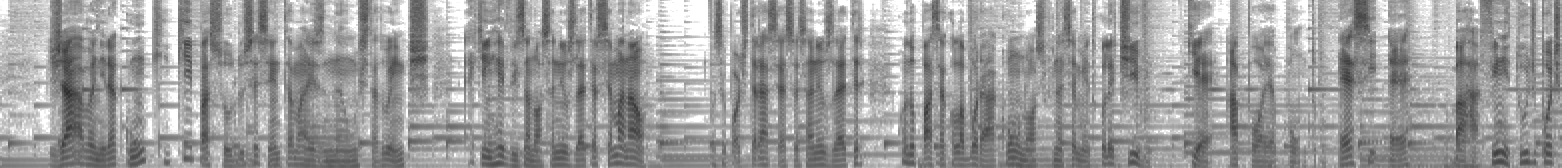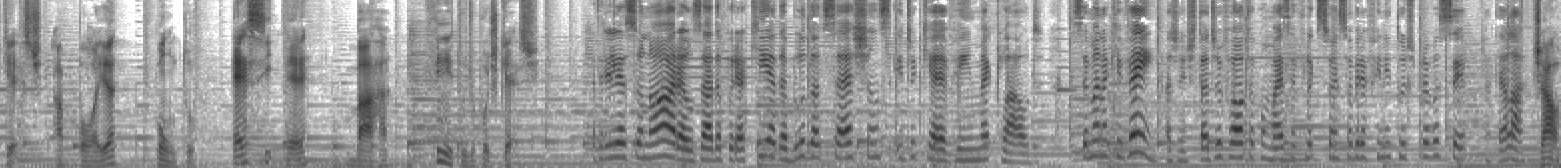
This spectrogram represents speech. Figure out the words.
Já a Vanira Kunk, que passou dos 60, mas não está doente, é quem revisa a nossa newsletter semanal. Você pode ter acesso a essa newsletter quando passa a colaborar com o nosso financiamento coletivo, que é apoia.se barra Finitude Podcast. apoia.se barra Finitude Podcast. A trilha sonora usada por aqui é da Blue Dot Sessions e de Kevin MacLeod. Semana que vem a gente está de volta com mais reflexões sobre a finitude para você. Até lá. Tchau.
